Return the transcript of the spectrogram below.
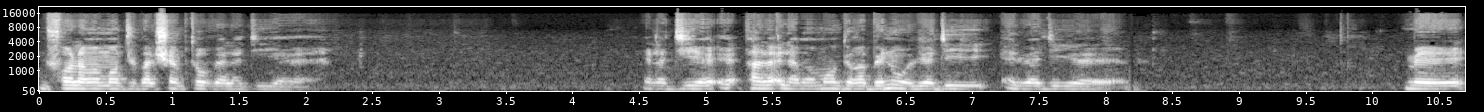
Une fois, la maman du Baal Shem Tov, elle a dit, euh, elle a dit, euh, la maman de Rabbeinu, elle lui a dit, elle lui a dit, euh, mais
